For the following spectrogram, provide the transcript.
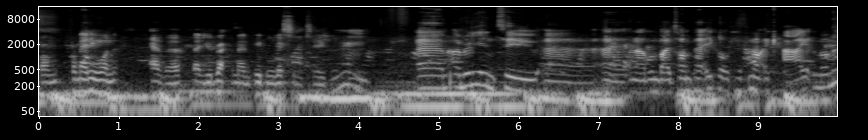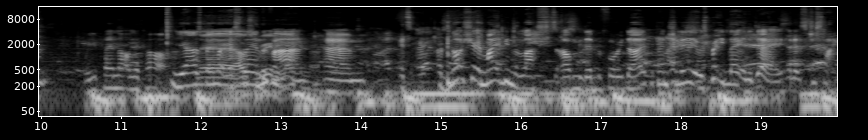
from from anyone ever that you'd recommend people listen to. Mm. Um, I'm really into uh, uh, an album by Tom Petty called Hypnotic Eye at the moment. Were you playing that on the car? Yeah, I was playing that Yeah, I yesterday in the really van. Um, it's I, I'm not sure. It might have been the last album he did before he died. Potentially, it was pretty late in the day, and it's just like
